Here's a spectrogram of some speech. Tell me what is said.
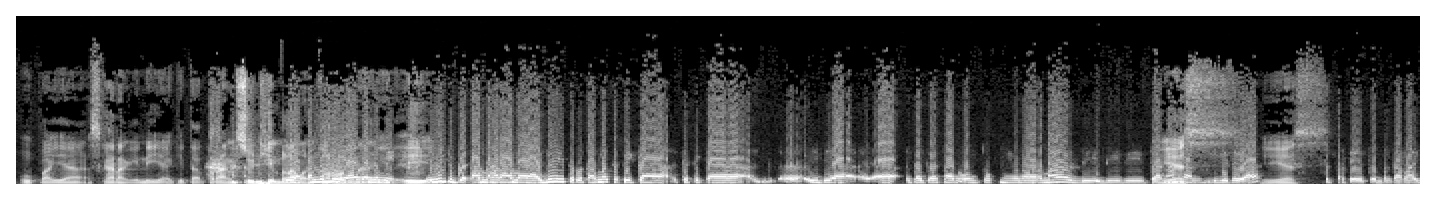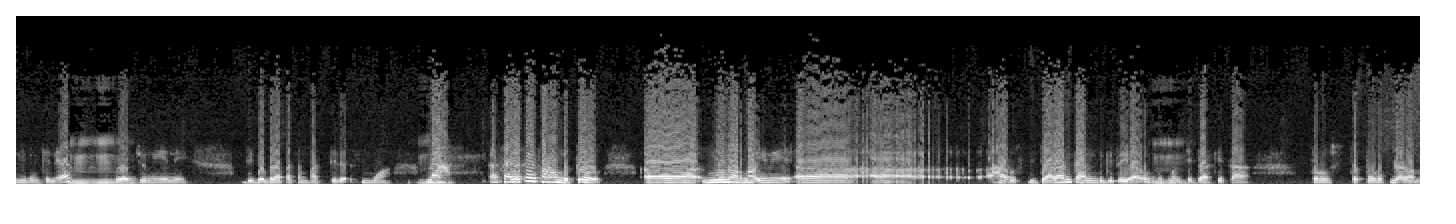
upaya sekarang ini ya kita perang sunyi Ya, melawan pandemi corona ya, pandemi. gitu. Iya. Ini juga tambah ramai lagi, terutama ketika ketika eh, ide eh, gagasan untuk new normal di, di, dicanangkan, Yes. begitu ya. Yes. Seperti itu bentar lagi mungkin ya, Mm-mm. bulan Juni ini di beberapa tempat tidak semua. Mm. Nah, eh, saya saya paham betul eh, new normal ini eh, eh, harus dijalankan begitu ya untuk Mm. mencegah kita terus terpuruk dalam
